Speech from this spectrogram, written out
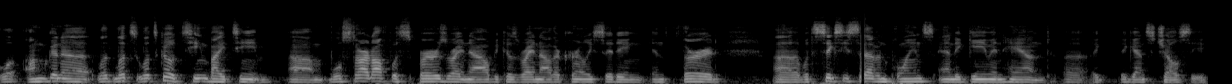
l- I'm gonna let, let's let's go team by team. Um, we'll start off with Spurs right now because right now they're currently sitting in third uh, with 67 points and a game in hand uh, against Chelsea.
